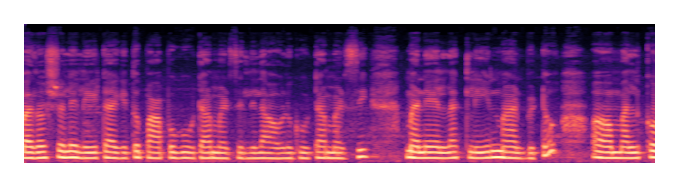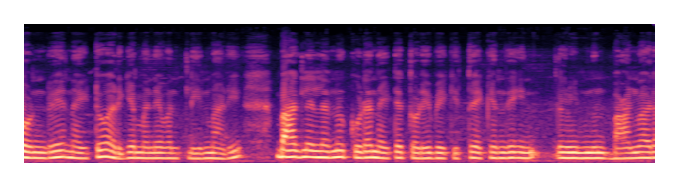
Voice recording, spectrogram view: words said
ಬರೋಷ್ಟರಲ್ಲೇ ಲೇಟ್ ಆಗಿತ್ತು. ಪಾಪುಗೂ ಊಟ ಮಾಡಿಸಿರ್ಲಿಲ್ಲ, ಅವಳಿಗೂ ಊಟ ಮಾಡಿಸಿ ಮನೆಯೆಲ್ಲ ಕ್ಲೀನ್ ಮಾಡಿಬಿಟ್ಟು ಮಲ್ಕೊಂಡ್ವಿ. ನೈಟು ಅಡುಗೆ ಮನೆ ಒಂದು ಕ್ಲೀನ್ ಮಾಡಿ. ಬಾಗಿಲೆಲ್ಲನೂ ಕೂಡ ನೈಟೇ ತೊಳಿಬೇಕಿತ್ತು. ಯಾಕೆಂದರೆ ಇನ್ನು ಭಾನುವಾರ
